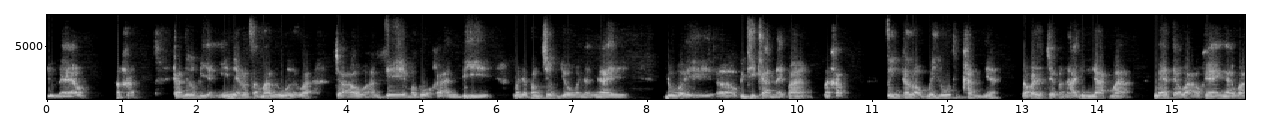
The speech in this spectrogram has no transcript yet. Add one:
อยู่แล้ว นะครับ การที่เรามีอย่างนี้เนี่ยเราสามารถรู้เลยว่าจะเอาอัน A มาบวกกับอัน B มันจะต้องเชื่อมโยงกันยังไงด้วยวิธีการไหนบ้างนะครับ ซึ่งถ้าเราไม่รู้ถึงขั้นเนี้ย เราก็จะเจอปัญหายุ่งยากมาก แม้แต่ว่าเอาแค่ง่ายๆว่า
